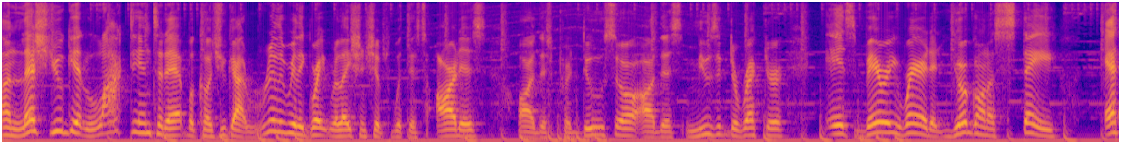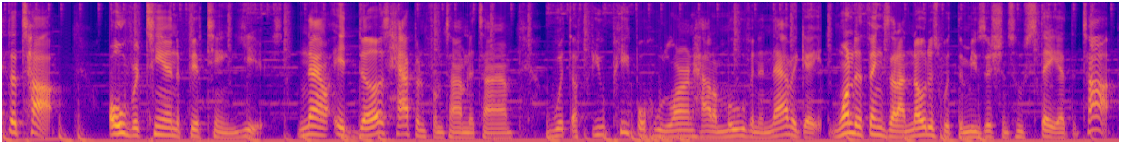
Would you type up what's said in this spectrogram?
unless you get locked into that because you got really really great relationships with this artist or this producer or this music director it's very rare that you're going to stay at the top over 10 to 15 years. Now, it does happen from time to time with a few people who learn how to move and to navigate. One of the things that I noticed with the musicians who stay at the top,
